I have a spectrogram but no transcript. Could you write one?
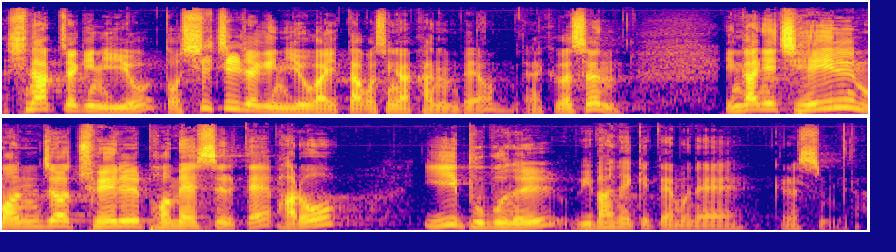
신학적인 이유 또 실질적인 이유가 있다고 생각하는데요. 예, 그것은 인간이 제일 먼저 죄를 범했을 때 바로 이 부분을 위반했기 때문에 그렇습니다.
